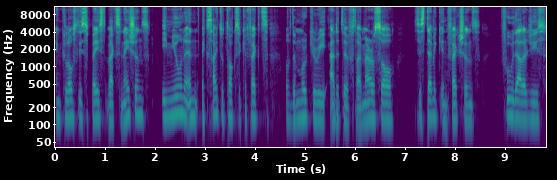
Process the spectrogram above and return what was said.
and closely spaced vaccinations, immune and excitotoxic effects of the mercury additive thimerosal, systemic infections, food allergies,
